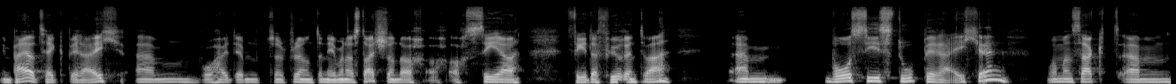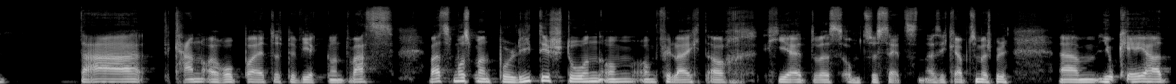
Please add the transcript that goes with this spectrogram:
im Biotech-Bereich, ähm, wo halt eben zum Beispiel ein Unternehmen aus Deutschland auch, auch, auch sehr federführend war. Ähm, wo siehst du Bereiche, wo man sagt, ähm, da kann Europa etwas bewirken und was, was muss man politisch tun, um, um vielleicht auch hier etwas umzusetzen? Also ich glaube zum Beispiel, ähm, UK hat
